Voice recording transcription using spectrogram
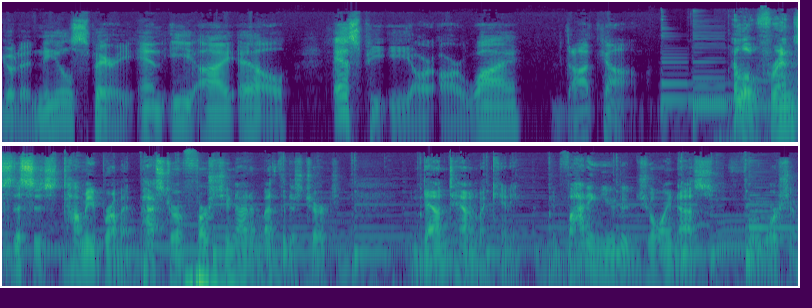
go to Neil Sperry, N E I L S P E R R Y dot com. Hello, friends. This is Tommy Brummett, pastor of First United Methodist Church in downtown McKinney, inviting you to join us for worship.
